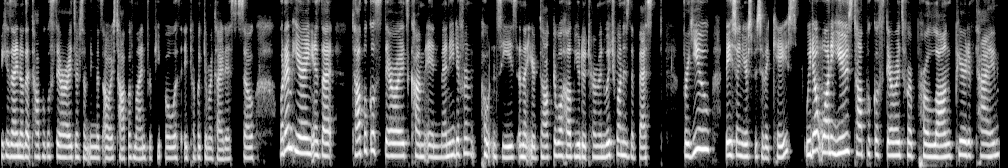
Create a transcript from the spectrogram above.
because I know that topical steroids are something that's always top of mind for people with atopic dermatitis. So what I'm hearing is that topical steroids come in many different potencies and that your doctor will help you determine which one is the best for you based on your specific case. We don't want to use topical steroids for a prolonged period of time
